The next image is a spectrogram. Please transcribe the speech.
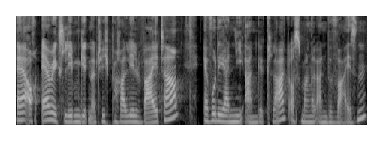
Äh, auch Erics Leben geht natürlich parallel weiter. Er wurde ja nie angeklagt aus Mangel an Beweisen.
